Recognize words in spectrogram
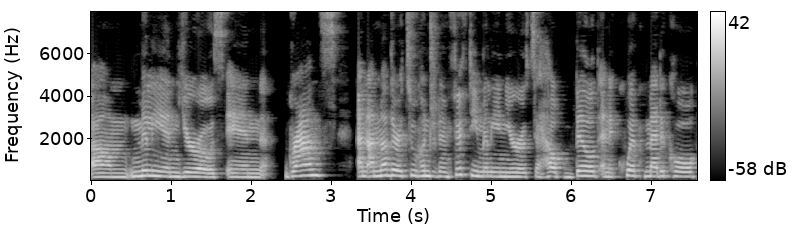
um, million euros in grants and another 250 million euros to help build and equip medical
